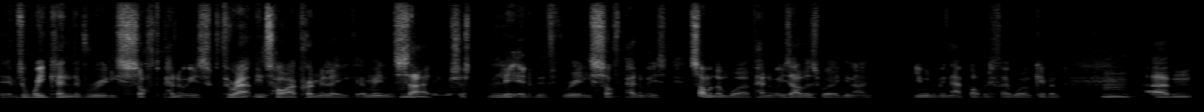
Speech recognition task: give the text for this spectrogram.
it was a weekend of really soft penalties throughout the entire Premier League. I mean, hmm. Saturday mm. was just littered with really soft penalties. Some of them were penalties, others were, you know, you wouldn't have been that bothered if they weren't given. Mm. Um,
